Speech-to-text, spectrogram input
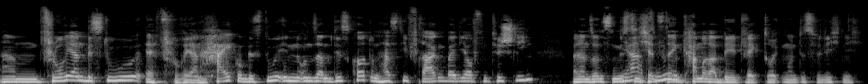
Ähm, Florian, bist du, äh, Florian, Heiko, bist du in unserem Discord und hast die Fragen bei dir auf dem Tisch liegen? Weil ansonsten müsste ja, ich jetzt dein Kamerabild wegdrücken und das will ich nicht.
